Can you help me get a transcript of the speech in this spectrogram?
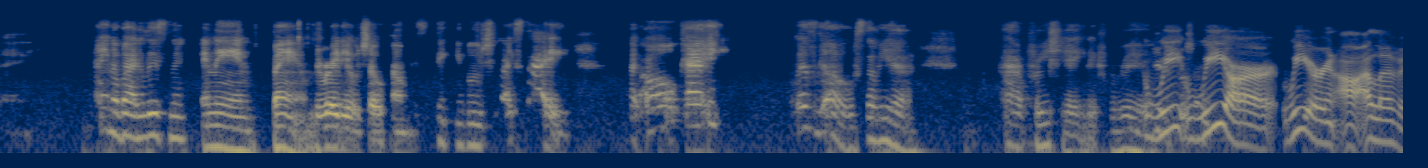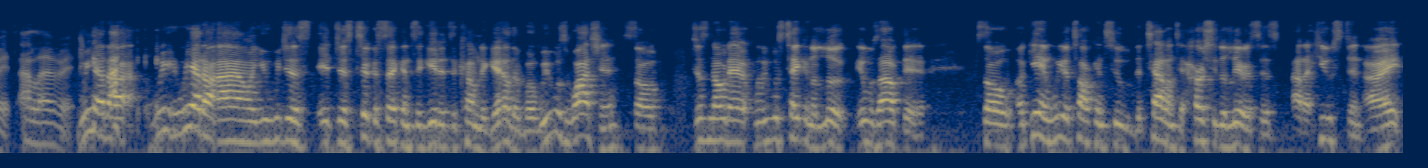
dang, ain't nobody listening. And then, bam, the radio show comes, Sticky Blue. She like, stay. Like, oh, okay, let's go. So yeah, I appreciate it for real. we we are we are in awe. I love it. I love it. we had our we, we had our eye on you. We just it just took a second to get it to come together, but we was watching. So just know that we was taking a look. It was out there. So again, we are talking to the talented Hershe the lyricist out of Houston. All right.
